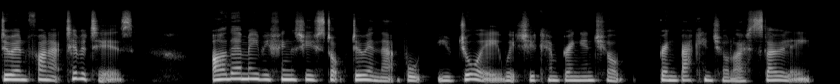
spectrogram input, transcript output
doing fun activities? Are there maybe things you stopped doing that brought you joy, which you can bring into your bring back into your life slowly?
